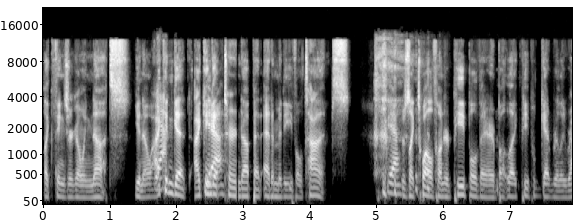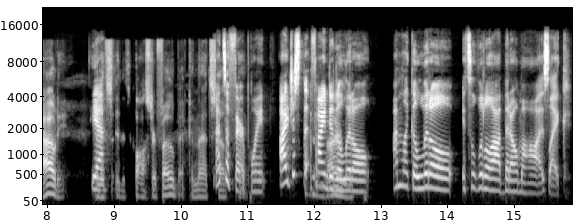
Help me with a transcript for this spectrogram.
like things are going nuts. You know, I can get I can Yeah. get turned up at at a medieval times. Yeah. There's like 1,200 people there, but like people get really rowdy. and Yeah. it's, and it's claustrophobic, and that's That's a fair that- point. I just th- find it a little I'm like a little it's a little odd that Omaha is like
